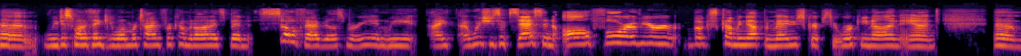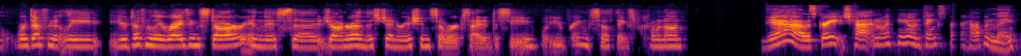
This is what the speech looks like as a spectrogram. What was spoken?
Um, we just want to thank you one more time for coming on. It's been so fabulous, Marie, and we I, I wish you success in all four of your books coming up and manuscripts you're working on. And um, we're definitely you're definitely a rising star in this uh, genre and this generation. So we're excited to see what you bring. So thanks for coming on. Yeah, it was great chatting with you and thanks for having me.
